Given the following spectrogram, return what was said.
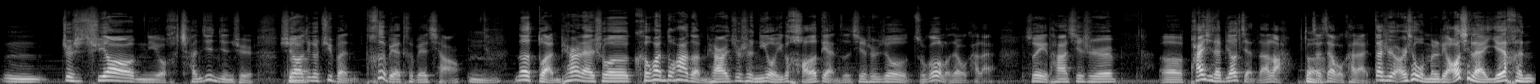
嗯，就是需要你有沉浸进去，需要这个剧本特别特别强。嗯那短片儿来说，科幻动画短片儿就是你有一个好的点子，其实就足够了，在我看来。所以它其实，呃，拍起来比较简单了，在在我看来。但是而且我们聊起来也很，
